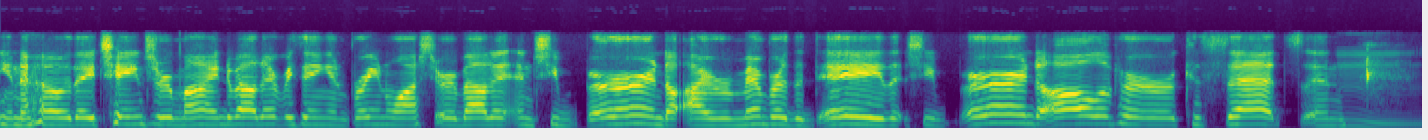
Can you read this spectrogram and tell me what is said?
You know, they changed her mind about everything and brainwashed her about it. And she burned. I remember the day that she burned all of her cassettes and Hmm.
